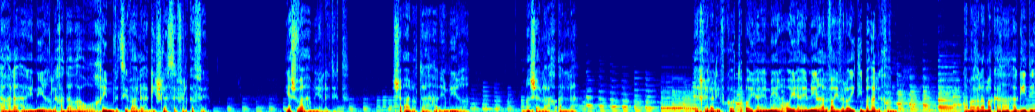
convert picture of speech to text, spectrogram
קרא לה האמיר לחדר האורחים וציווה להגיש לה ספל קפה. ישבה המיילדת. שאל אותה האמיר, מה שלח אללה? החלה לבכות, אוי האמיר, אוי האמיר, הלוואי ולא הייתי באה לכאן. אמר לה, מה קרה? הגידי.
